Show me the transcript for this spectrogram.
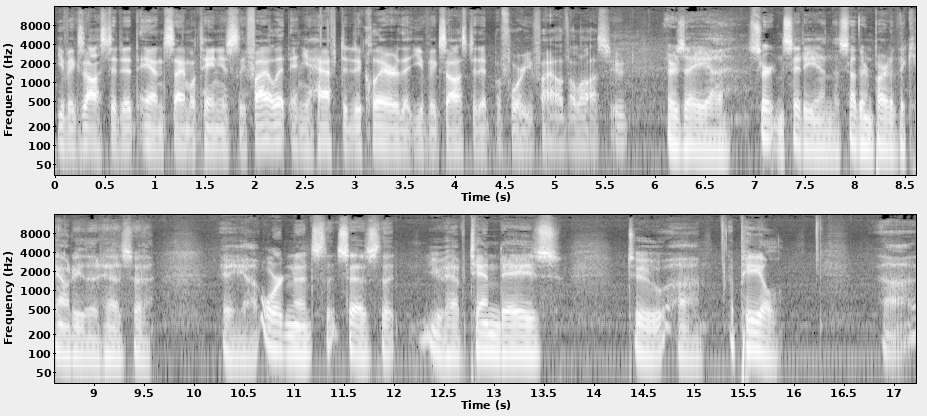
you've exhausted it and simultaneously file it, and you have to declare that you've exhausted it before you file the lawsuit. There's a uh, certain city in the southern part of the county that has a, a uh, ordinance that says that you have 10 days to uh, appeal uh,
